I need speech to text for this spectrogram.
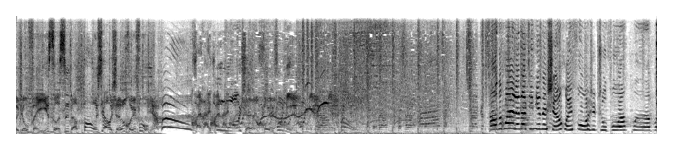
各种匪夷所思的爆笑神回复，快来波神回复你！好的，欢迎来到今天的神回复，我是主播波波。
